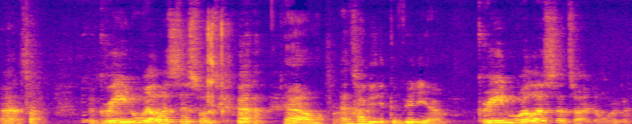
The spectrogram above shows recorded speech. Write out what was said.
Uh, the Green Willis, this one's Oh, That's how do you get the video? Green Willis, that's all right, don't worry about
